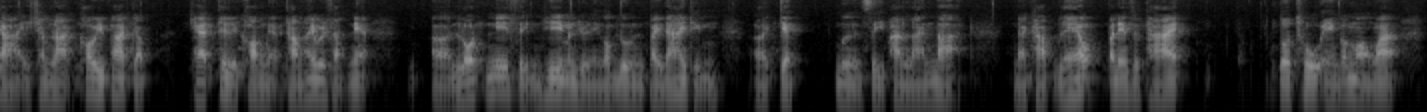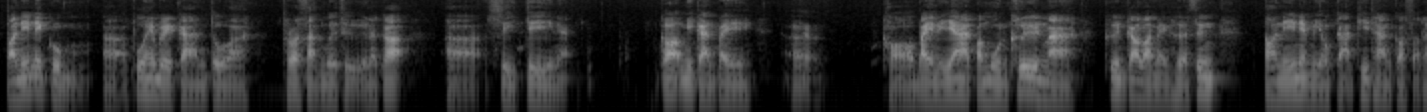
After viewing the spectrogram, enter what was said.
จ่ายชำระข้อวิพาทกับ Cat Telecom เนี่ยทำให้บริษัทเนี่ยลดหนี้สินที่มันอยู่ในงบดุลไปได้ถึง 74,000 ล้านบาทนะครับแล้วประเด็นสุดท้ายตัว True เองก็มองว่า ตอนนี้ในกลุ่มผู้ให้บริการตัวโทรศัพท์มือถือแล้วก็ 4G เนี่ยก็มีการไป ขอใบอนุญาตประมูลคลื่นมาคลื่น 900 เมกะเฮิรตซึ่งตอนนี้เนี่ยมีโอกาสที่ทางกสท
